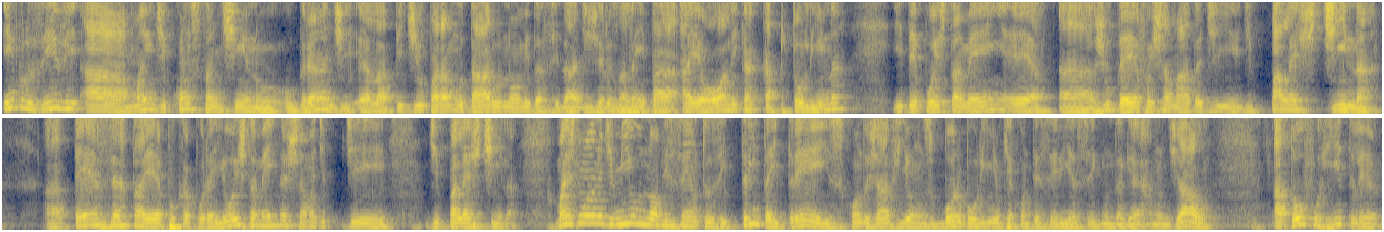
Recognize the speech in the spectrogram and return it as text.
Inclusive, a mãe de Constantino o Grande, ela pediu para mudar o nome da cidade de Jerusalém para a Eólica Capitolina, e depois também é, a, Judéia foi chamada de, de Palestina, até certa época por aí. Hoje também ainda chama de, de de Palestina. Mas no ano de 1933, quando já havia uns borburinhos que aconteceria a Segunda Guerra Mundial, Adolfo Hitler,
